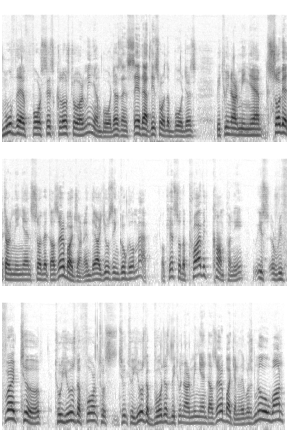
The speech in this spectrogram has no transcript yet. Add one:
move their forces close to Armenian borders and say that these were the borders between Armenia, Soviet Armenia and Soviet Azerbaijan, and they are using Google Map. Okay, so the private company is referred to to use the for, to, to, to use the borders between Armenia and Azerbaijan. There was no one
